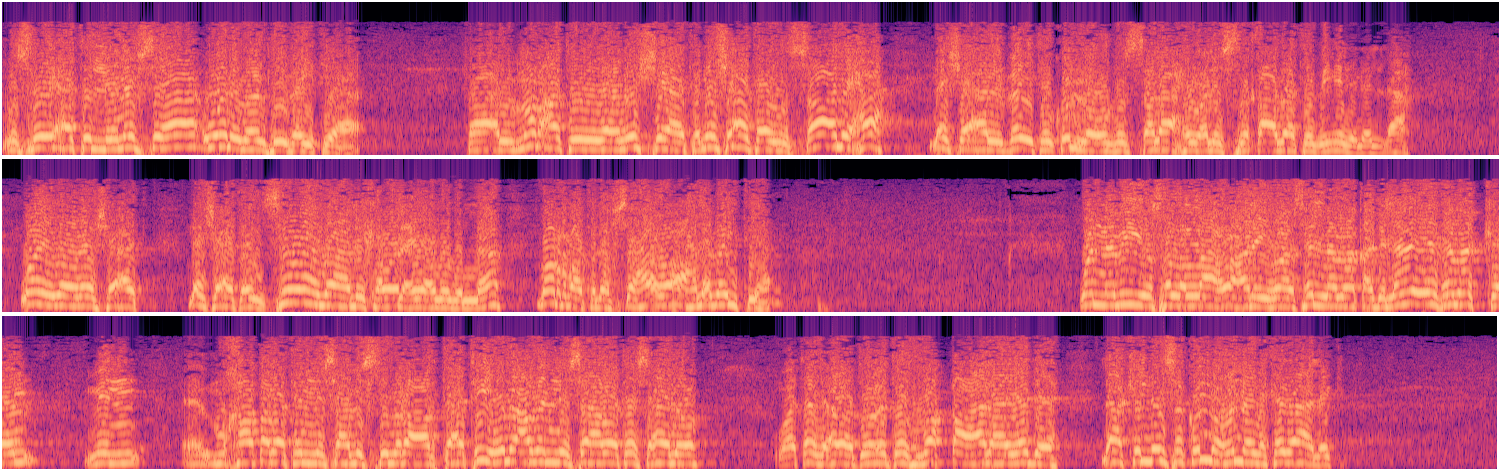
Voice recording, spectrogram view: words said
مسيئة لنفسها ولمن في بيتها. فالمرأة إذا نشأت نشأة صالحة نشأ البيت كله في الصلاح والاستقامة بإذن الله. وإذا نشأت نشأة سوى ذلك والعياذ بالله ضرت نفسها وأهل بيتها. والنبي صلى الله عليه وسلم قد لا يتمكن من مخاطبة النساء باستمرار. تأتيه بعض النساء وتسأله وتتبقى على يده لكن ليس كلهن كذلك.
